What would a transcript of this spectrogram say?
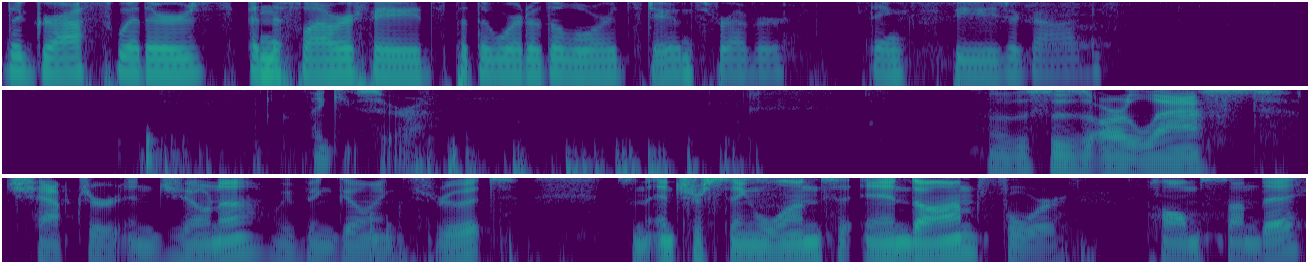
The grass withers and the flower fades, but the word of the Lord stands forever. Thanks be to God. Thank you, Sarah. Well, this is our last chapter in Jonah. We've been going through it. It's an interesting one to end on for Palm Sunday.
